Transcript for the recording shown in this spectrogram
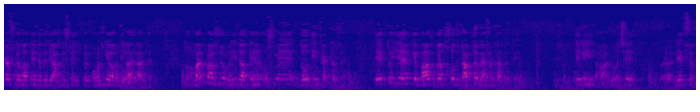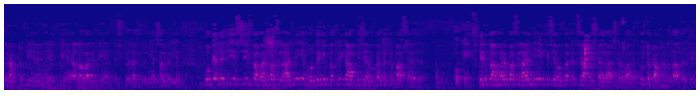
ٹیسٹ کرواتے ہیں کہتے ہیں جی آخری سٹیج پہ پہنچ گیا اور ابھی لا علاج ہے۔ تو ہمارے پاس جو مریض آتے ہیں اس میں دو تین فیکٹرز ہیں۔ ایک تو یہ ہے کہ بعض اوقات خود ڈاکٹر ریفر کر دیتے ہیں۔ کہ جی ہاں جو اچھے نیک سے ڈاکٹر بھی ہیں نیک بھی ہیں اللہ والے بھی ہیں جس کی وجہ سے دنیا چل رہی ہے۔ وہ کہتے ہیں جی اس چیز کا ہمارے پاس علاج نہیں ہے گردے کی پتھری کا آپ کسی ہومیوپیتھک کے پاس چلے جائیں۔ اوکے اسکن کا ہمارے پاس علاج نہیں ہے، کسی ہومیوپیتھک سے آپ اس کا علاج کروا لیں۔ کچھ تو ڈاکٹر بتا دیتے ہیں۔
